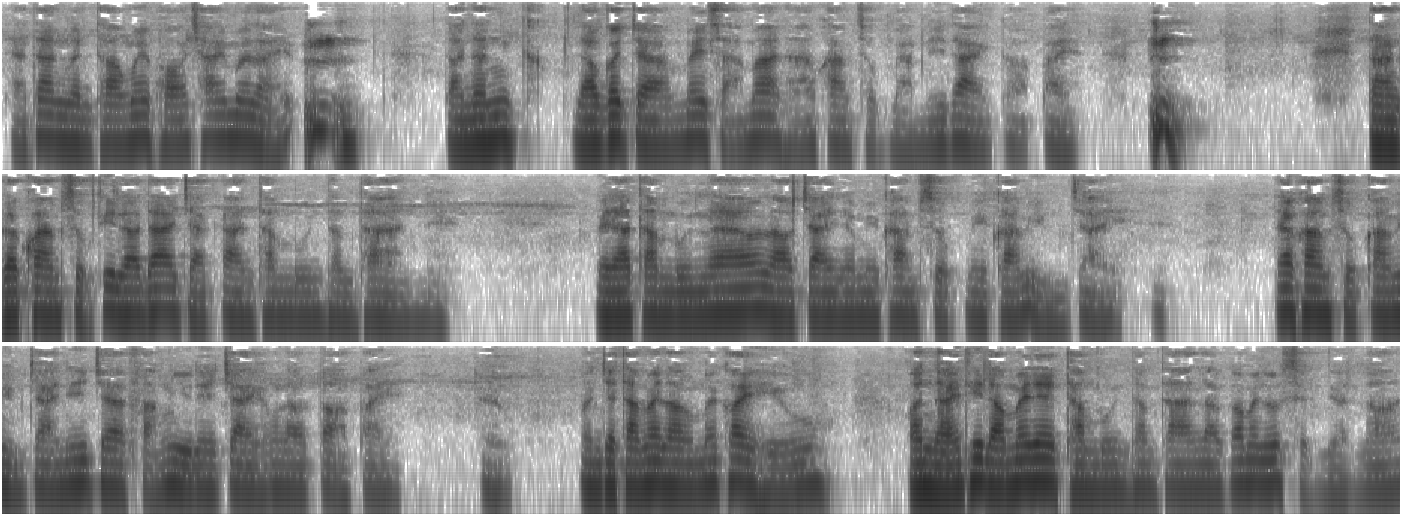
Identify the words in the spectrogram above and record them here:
แต่ถ้าเงินทองไม่พอใช้เมื่อไหร่ ตอนนั้นเราก็จะไม่สามารถหาความสุขแบบนี้ได้ต่อไป ต่างกับความสุขที่เราได้จากการทำบุญทำทานเนี่ยเวลาทำบุญแล้วเราใจจะมีความสุขมีความอิ่มใจ และความสุขความอิ่มใจนี้จะฝังอยู่ในใจของเราต่อไป มันจะทำให้เราไม่ค่อยหิว วันไหนที่เราไม่ได้ทำบุญทำทาน เราก็ไม่รู้สึกเดือดร้อน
